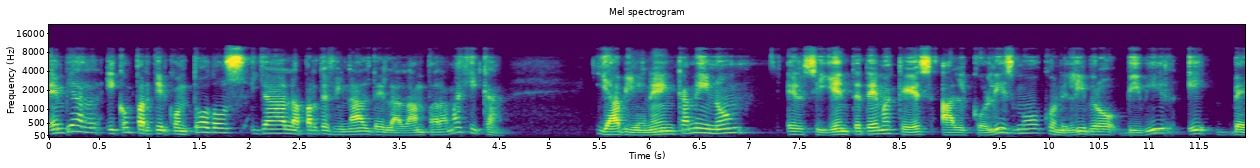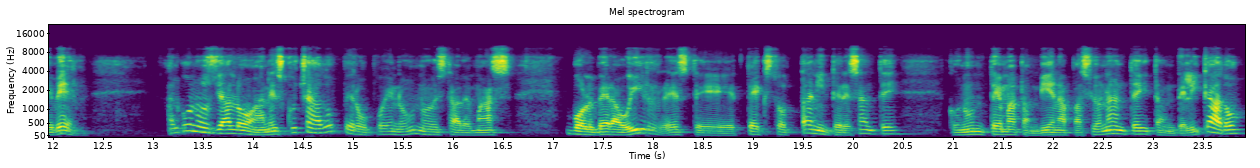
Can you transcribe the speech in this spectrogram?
enviar y compartir con todos ya la parte final de la lámpara mágica. Ya viene en camino el siguiente tema que es alcoholismo con el libro Vivir y Beber. Algunos ya lo han escuchado, pero bueno, no está de más volver a oír este texto tan interesante con un tema también apasionante y tan delicado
